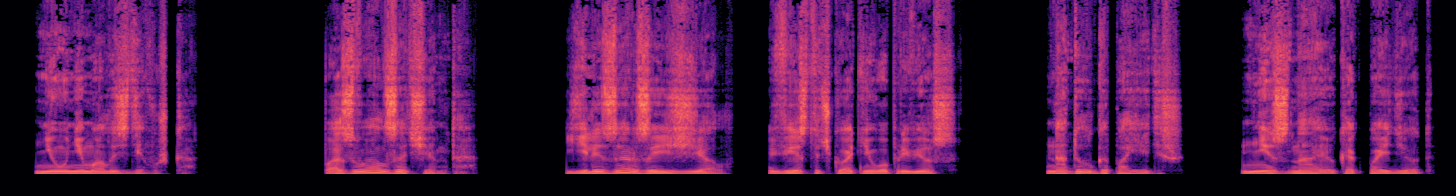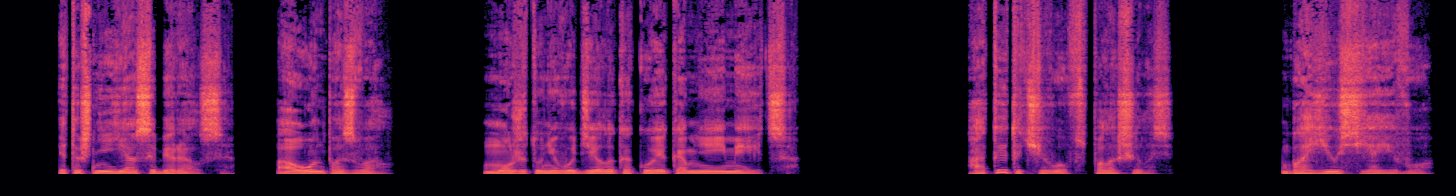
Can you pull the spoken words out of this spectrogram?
— не унималась девушка. «Позвал зачем-то. Елизар заезжал, весточку от него привез. Надолго поедешь? Не знаю, как пойдет. Это ж не я собирался, а он позвал. Может, у него дело какое ко мне имеется. А ты-то чего всполошилась? Боюсь я его,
